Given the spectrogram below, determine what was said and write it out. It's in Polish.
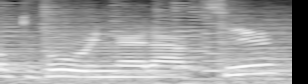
podwójne racje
